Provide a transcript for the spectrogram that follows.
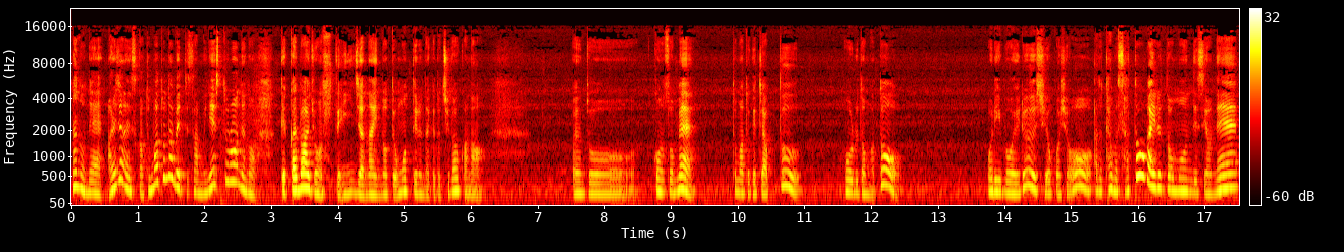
なのであれじゃないですか。トマト鍋ってさミネストローネのでっかいバージョンっていいんじゃないのって思ってるんだけど違うかな？えっとコンソメトマトケチャップホールトマトオリーブオイル塩コショウあと多分砂糖がいると思うんですよね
